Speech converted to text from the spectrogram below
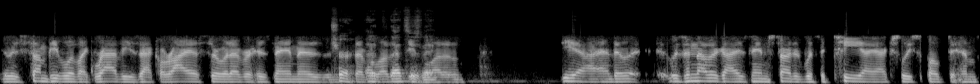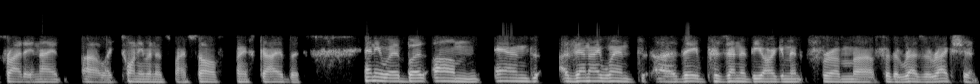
it was some people with like Ravi Zacharias or whatever his name is, and Sure, several that- other that's his people. name. I don't Yeah, and there, it was another guy's name started with a T. I actually spoke to him Friday night, uh, like 20 minutes myself. Nice guy, but anyway, but um, and then I went. Uh, they presented the argument from uh, for the resurrection,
